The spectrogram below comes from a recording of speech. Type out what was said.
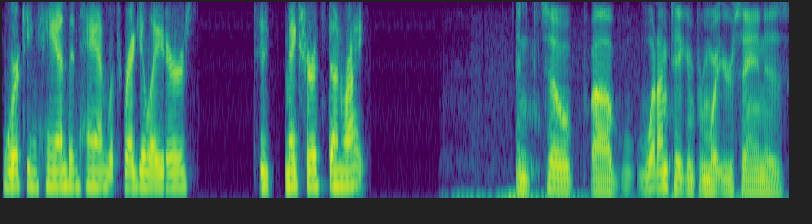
working hand in hand with regulators to make sure it's done right. And so, uh, what I'm taking from what you're saying is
